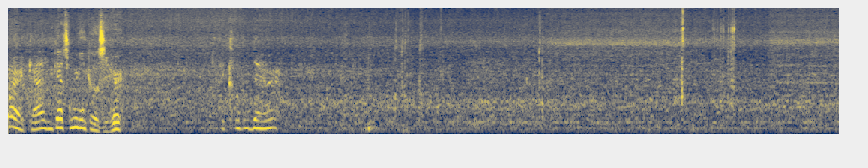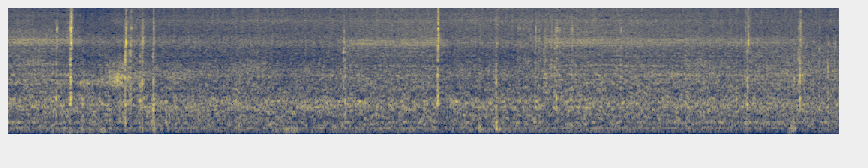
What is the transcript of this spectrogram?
Alright guys, we got some eagles here. I covered there.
